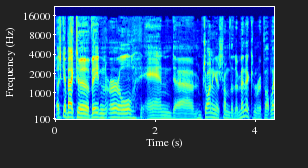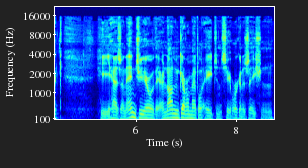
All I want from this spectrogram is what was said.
Let's get back to Vaden Earl, and um, joining us from the Dominican Republic, he has an NGO there, non-governmental agency organization,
